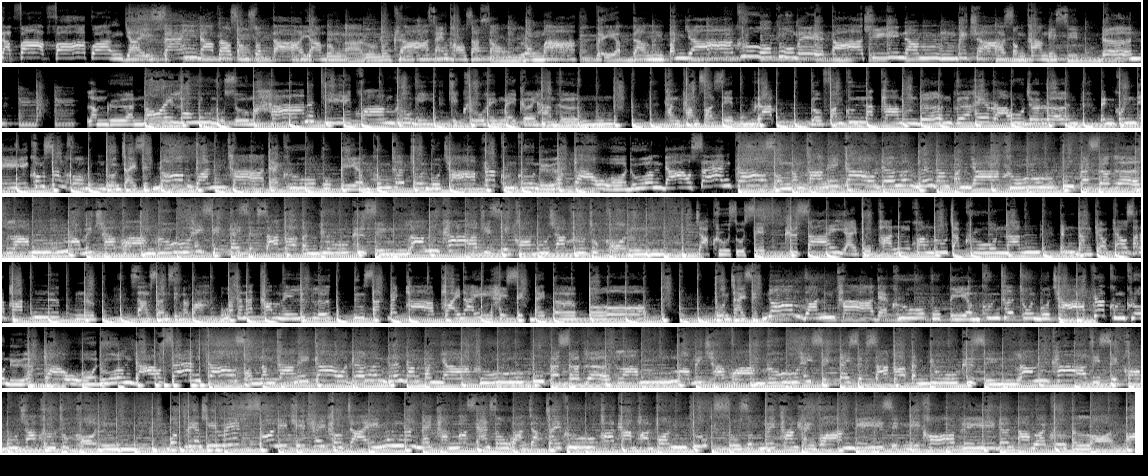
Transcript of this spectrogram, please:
จากฟ้าฟ้ากว้างใหญ่แสงดาวเราส่องสบตายามรุ่งอรุณคราแสงทองสาดส่องลงมา เปรียบดังปัญญา ครูผู้เมตตาชี้นำวิชาส่องทางนิสิตเดินลำเรือน้อยลุ่งสู่มหานาทีความรู้มีที่ครูให้ไม่เคยห่างเหินท่านพร่ำสอนสิทธิ์รักปลูกฝังคุณธร สิทธิ์น้อมวันทาแต่ครูผู้เปี่ยมคุณเทิดทูนบูชา พระคุณครูเหนือเก้าโอดวงดาวแสงเก้าส่งนำทางให้ก้าวเดินเหมือนดังปัญญาครู ผู้ประเสริฐเลิศล้ำมาวิชาความรู้ให้สิทธิ์ได้ศึกษาต่อตัญญูคือสิ่งล้ำค่าที่สิทธิ์ขอบูชาครูทุกคน จากครูสู่ศิษย์คือสายใหญ่ผูกพันความรู้จากครูนั้น เป็นดังแก้วแก้วสารพัดนึกนึก สร้างเสริมศิลปะวัฒนธรรมให้ลึกลึกดึงสัตว์ได้ภาพภายในให้สิทธิ์ได้เติบโตดวงใจสิทธิ์น้อมวันท่าแด่ครูผู้เปี่ยมคุณเทิดทูนบูชา พระคุณครูเหนือเก้าดวงดาวแสงเก้าส่งนำทางให้ก้าวเดินเหมือนดังปัญญาครู ผู้ประเสริฐเลิศล้ำมอบวิชาความรู้ให้สิทธิ์ได้ศึกษาต่อตัญญูคือสิ่งล้ำค่าที่สิทธิ์ขอบูชาครูทุกคน ยนชีวิต สอนให้คิดให้เข้าใจ มุ่งมั่นในธรรมะแสนสว่างจากใจครูพาข้ามผ่านพ้นทุกสู่สุดในทางแห่งความดี สิทธิ์มีขอพลีเดินตามรอยครูตลอดไป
